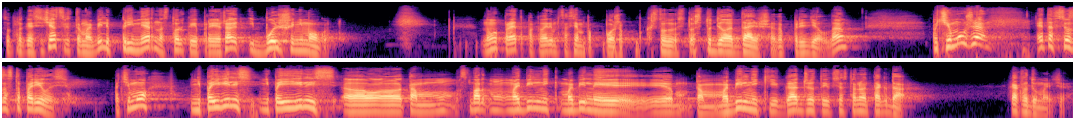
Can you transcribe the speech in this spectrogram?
Собственно говоря, сейчас электромобили примерно столько и проезжают, и больше не могут. Но мы про это поговорим совсем попозже, что, что, что делать дальше, это предел. Да? Почему же это все застопорилось? Почему не появились, не появились э, там смарт, мобильник, мобильные, э, там, мобильники, гаджеты и все остальное тогда? Как вы думаете?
